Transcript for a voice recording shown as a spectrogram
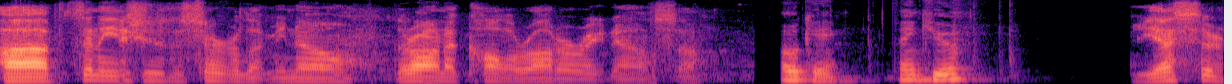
Uh, if it's any issues with the server, let me know. They're on a Colorado right now, so. Okay. Thank you. Yes, sir.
